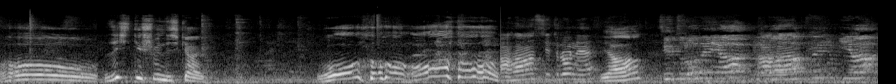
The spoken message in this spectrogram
Oh, Lichtgeschwindigkeit. Oh, oh, Aha, sitron ne? ja, Zitrone, ja. Aha. Apfel, ja.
